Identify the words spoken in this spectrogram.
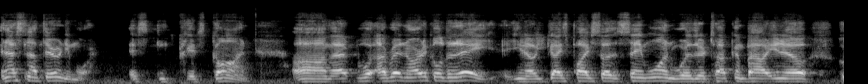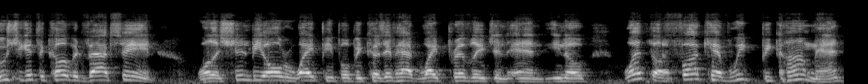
and that's not there anymore. It's it's gone. Um, I, I read an article today you know you guys probably saw the same one where they're talking about you know who should get the covid vaccine? Well it shouldn't be older white people because they've had white privilege and and you know what the fuck have we become, man?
